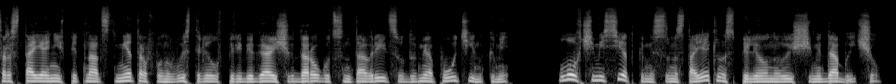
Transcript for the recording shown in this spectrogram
С расстояния в 15 метров он выстрелил в перебегающих дорогу центаврийцев двумя паутинками, ловчими сетками, самостоятельно спеленывающими добычу.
